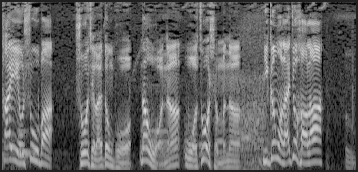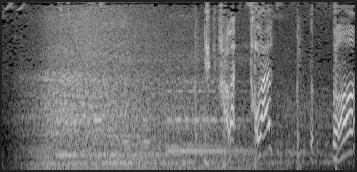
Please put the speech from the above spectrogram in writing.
他也有数吧。说起来，邓普，那我呢？我做什么呢？你跟我来就好了。好了，投篮。啊！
